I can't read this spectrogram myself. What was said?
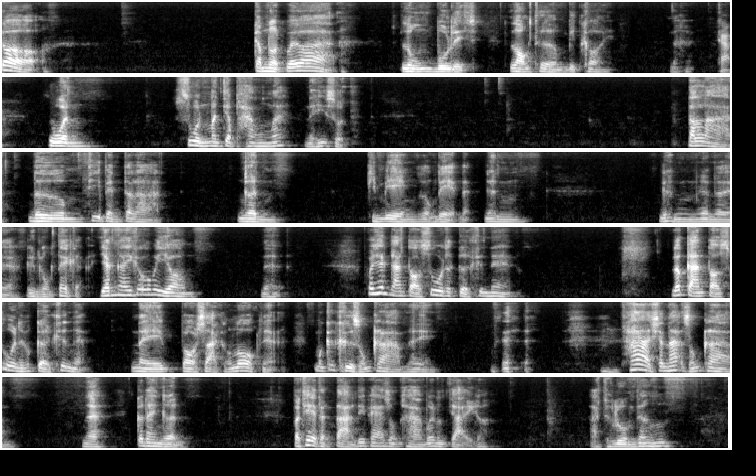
ก็ กำหนดไว้ว่าลง bullish long term bitcoin นะครับครับ ส่วนส่วนมันจะพังไหมในที่สุด ตลาดเดิมที่เป็นตลาดเงินพิมพ์เองส่งเดชนะเงิน เงินเงินอะไรเงินของเต็กอะยังไงเขาก็ไม่ยอมนะเพราะฉะนั้นการต่อสู้จะเกิดขึ้นแน่ แล้วการต่อสู้เนี่ยมันเกิดขึ้นเนี่ยในประวัติศาสตร์ของโลกเนี่ย มันก็คือสงครามนั่นเอง ถ้าชนะสงครามนะก็ได้เงิน ประเทศต่างๆ ที่แพ้สงครามก็ต้องจ่ายเขาอาจจะรวมทั้ง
